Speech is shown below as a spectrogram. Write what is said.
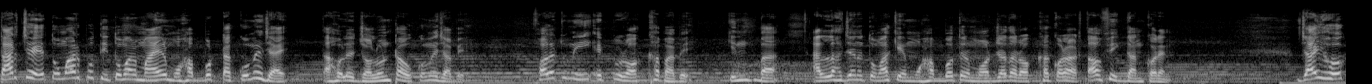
তার চেয়ে তোমার প্রতি তোমার মায়ের মহাব্বতটা কমে যায়, তাহলে জ্বলনটাও কমে যাবে। ফলে তুমি একটু রক্ষা পাবে, কিংবা আল্লাহ যেন তোমাকে মহাব্বতের মর্যাদা রক্ষা করার তাওফিক দান করেন। যাই হোক,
